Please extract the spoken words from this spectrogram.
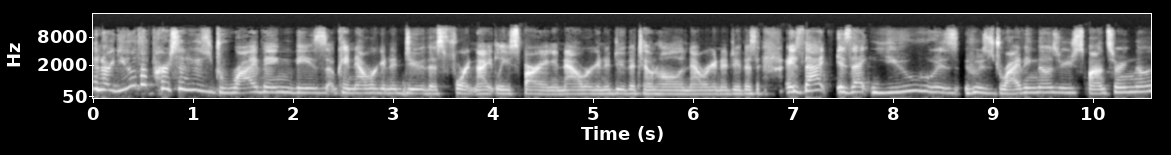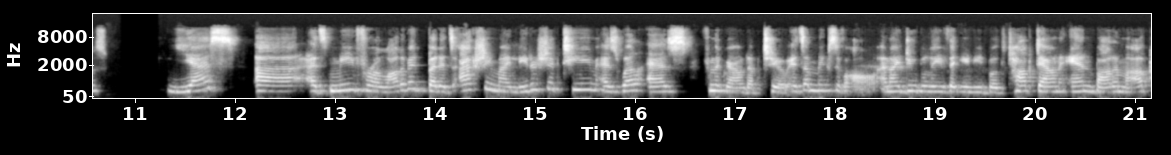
And are you the person who's driving these? Okay, now we're going to do this fortnightly sparring, and now we're going to do the town hall, and now we're going to do this. Is that is that you who is who's driving those? Are you sponsoring those? Yes, uh, it's me for a lot of it, but it's actually my leadership team as well as from the ground up too. It's a mix of all, and I do believe that you need both top down and bottom up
